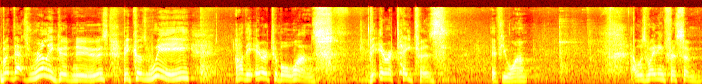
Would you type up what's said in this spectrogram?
but that's really good news because we are the irritable ones, the irritators, if you want. I was waiting for some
